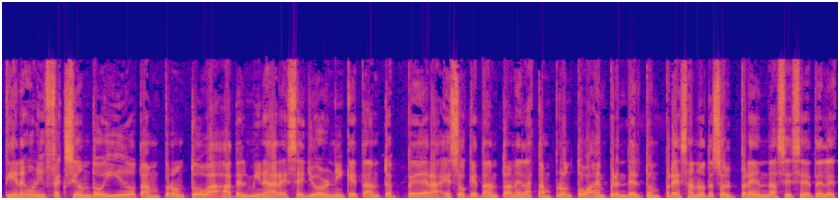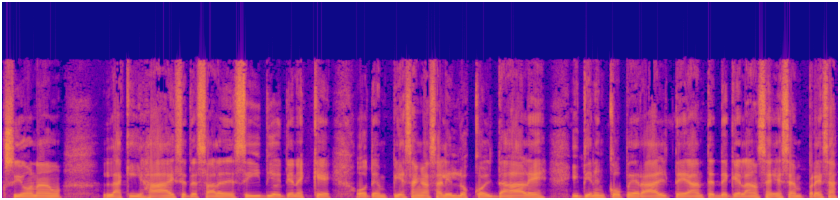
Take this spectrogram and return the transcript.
tienes una infección de oído, tan pronto vas a terminar ese journey que tanto esperas, eso que tanto anhelas, tan pronto vas a emprender tu empresa, no te sorprendas si se te lecciona la quijada y se te sale de sitio y tienes que, o te empiezan a salir los cordales y tienen que operarte antes de que lances esa empresa.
